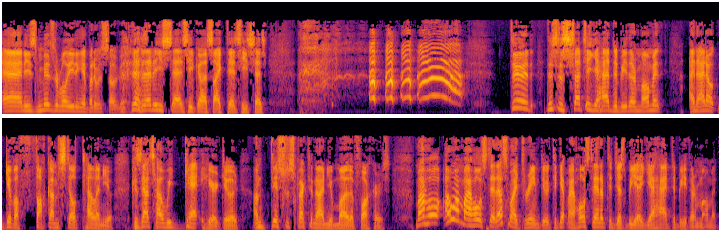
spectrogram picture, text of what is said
And he's miserable eating it, but it was so good. And then he says, he goes like this. He says, "Dude, this is such a you had to be there moment." And I don't give a fuck. I'm still telling you because that's how we get here, dude. I'm disrespecting on you, motherfuckers. My whole, I want my whole stand. That's my dream, dude. To get my whole stand up to just be a you had to be there moment.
